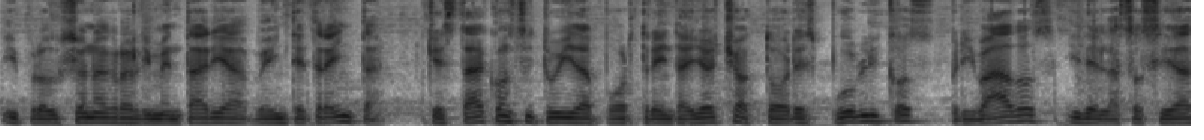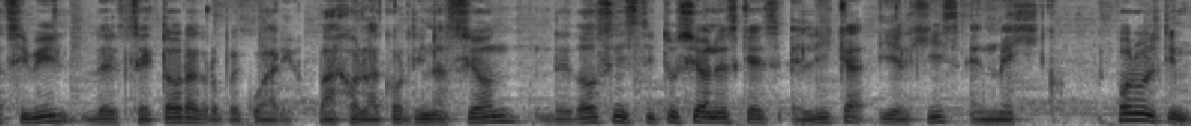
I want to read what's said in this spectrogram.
y Producción Agroalimentaria 2030 que está constituida por 38 actores públicos, privados y de la sociedad civil del sector agropecuario, bajo la coordinación de dos instituciones que es el ICA y el GIS en México. Por último,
